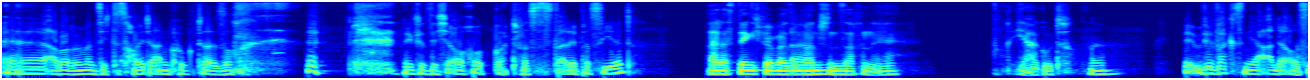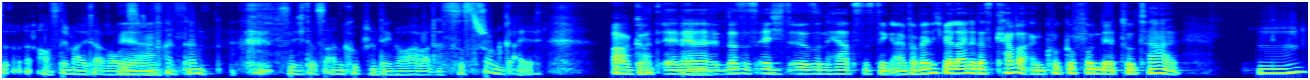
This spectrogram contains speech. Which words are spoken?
Äh, aber wenn man sich das heute anguckt, also denkt er sich auch, oh Gott, was ist da denn passiert? Ah, das denke ich mir bei so ähm, manchen Sachen, ey. Ja, gut. Ne? Wir, wir, wachsen ja alle aus, aus dem Alter raus, ja. wenn man dann sich das anguckt und denkt, oh, aber das ist schon geil. Oh Gott, ey, der, ähm. das ist echt äh, so ein Herzensding einfach. Wenn ich mir alleine das Cover angucke von der Total, mhm.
